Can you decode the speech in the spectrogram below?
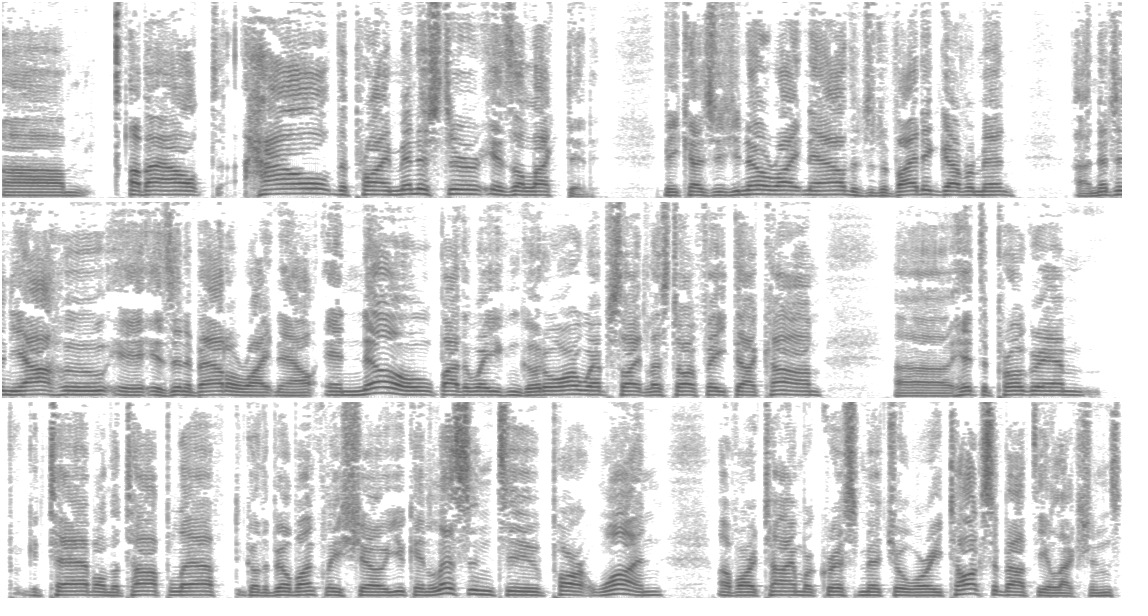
um, about how the prime minister is elected. Because as you know, right now, there's a divided government. Uh, Netanyahu is in a battle right now. And no, by the way, you can go to our website, letstalkfaith.com, uh, hit the program tab on the top left, go to the Bill Bunkley Show. You can listen to part one of our time with Chris Mitchell, where he talks about the elections.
